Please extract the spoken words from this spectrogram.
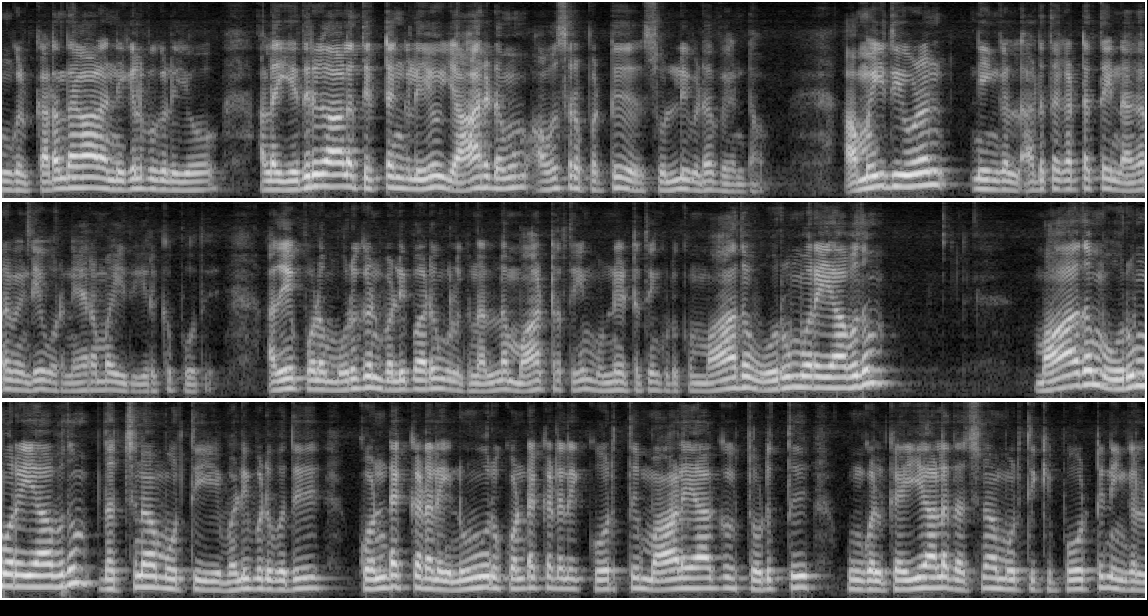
உங்கள் கடந்த கால நிகழ்வுகளையோ அல்ல எதிர்கால திட்டங்களையோ யாரிடமும் அவசரப்பட்டு சொல்லிவிட வேண்டாம். அமைதியுடன் நீங்கள் அடுத்த கட்டத்தை நகர வேண்டிய ஒரு நேரமாக இது இருக்க போகுது. அதே போல் முருகன் வழிபாடு உங்களுக்கு நல்ல மாற்றத்தையும் முன்னேற்றத்தையும் கொடுக்கும். மாதம் ஒரு முறையாவதும் மாதம் ஒரு முறையாவதும் தட்சிணாமூர்த்தியை வழிபடுவது கொண்டக்கடலை நூறு கொண்டக்கடலை கோர்த்து மாலையாக தொடுத்து உங்கள் கையால் தட்சிணாமூர்த்திக்கு போட்டு நீங்கள்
